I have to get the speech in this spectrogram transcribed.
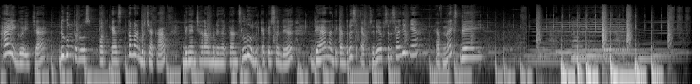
Hai, gue Ica. Dukung terus podcast Teman Bercakap dengan cara mendengarkan seluruh episode dan nantikan terus episode-episode selanjutnya. Have a nice day.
